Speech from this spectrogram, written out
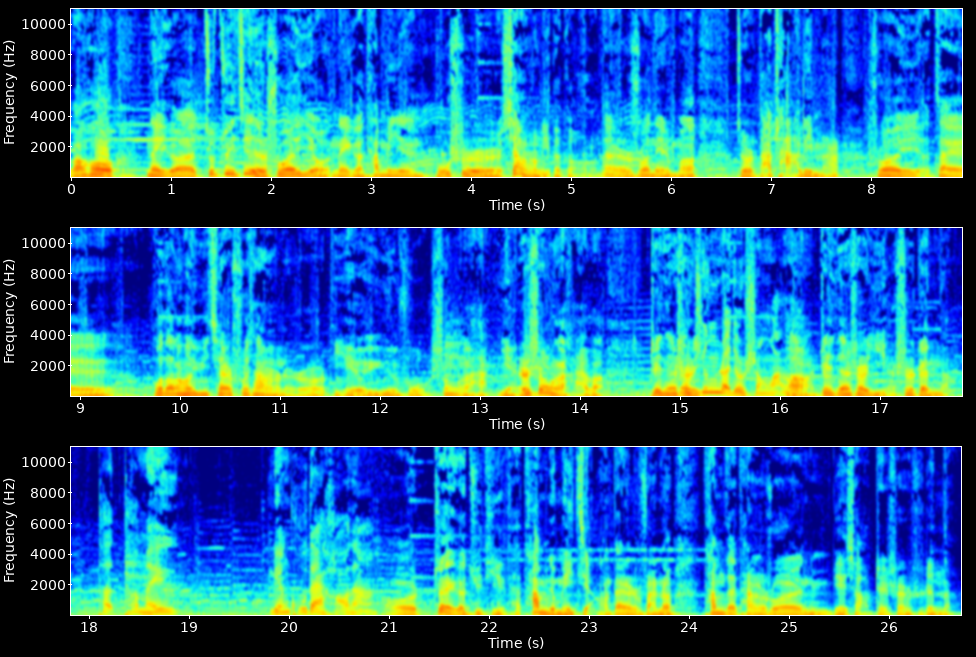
然后那个就最近说有那个他们不是相声里的梗，但是说那什么就是打岔里面说在郭德纲和于谦说相声的时候，底下有一孕妇生了孩，也是生了个孩子，这件事听着就生完了啊，这件事也是真的。他他没连哭带嚎的。哦，这个具体他他们就没讲，但是反正他们在台上说你们别笑，这事儿是真的。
